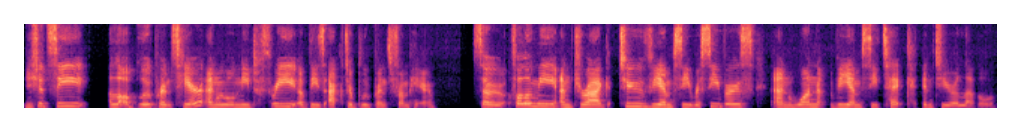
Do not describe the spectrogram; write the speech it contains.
You should see a lot of blueprints here, and we will need three of these actor blueprints from here. So follow me and drag two VMC receivers and one VMC tick into your level.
